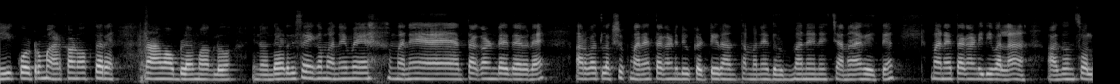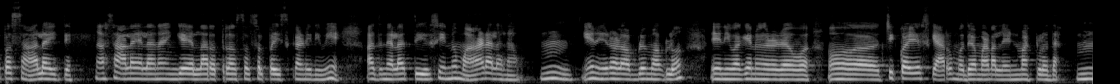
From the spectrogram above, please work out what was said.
ಈಗ ಕೊಟ್ಟರು ಮಾಡ್ಕೊಂಡು ಹೋಗ್ತಾರೆ. ನಾವು ಒಬ್ಳೆ ಮಗಳು. ಇನ್ನೊಂದೆರಡು ದಿವಸ ಈಗ ಮನೆ ಮೇ, ಮನೆ ತಗೊಂಡಿದ್ದೇವ್ರೆ ಅರವತ್ತು ಲಕ್ಷಕ್ಕೆ ಮನೆ ತಗೊಂಡಿದ್ದೀವಿ ಕಟ್ಟಿರೋ ಅಂತ ಮನೆ, ದೊಡ್ಡ ಮನೆನೇ ಚೆನ್ನಾಗೈತೆ. ಮನೆ ತಗೊಂಡಿದ್ದೀವಲ್ಲ ಅದೊಂದು ಸ್ವಲ್ಪ ಸಾಲ ಐತೆ. ಆ ಸಾಲ ಎಲ್ಲನ ಹಿಂಗೆ ಎಲ್ಲರ ಹತ್ರ ಸ್ವಲ್ಪ ಸ್ವಲ್ಪ ಇಸ್ಕೊಂಡಿದ್ದೀವಿ ಅದನ್ನೆಲ್ಲ ತೀರಿಸಿ ಇನ್ನೂ ಮಾಡಲ್ಲ ನಾವು. ಹ್ಞೂ ಏನು ಇರೋಳು ಒಬ್ಳೆ ಮಗಳು? ಏನು ಇವಾಗೇನು ಚಿಕ್ಕ ವಯಸ್ಸಿಗೆ ಯಾರು ಮದುವೆ ಮಾಡಲ್ಲ ಹೆಣ್ಮಕ್ಳದ? ಹ್ಞೂ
